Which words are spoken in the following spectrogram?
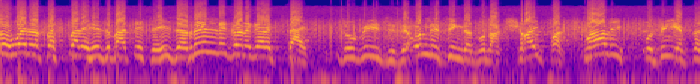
Oh, when Pasquale hears about this, he's uh, really gonna get excited. Luigi, the only thing that would excite Pasquale would be if the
